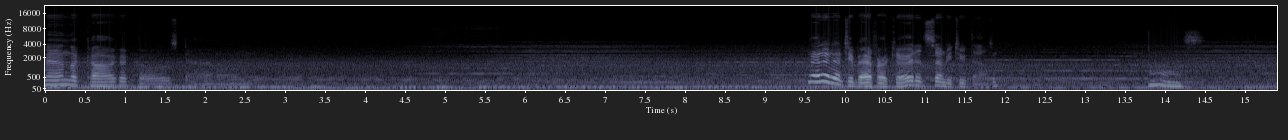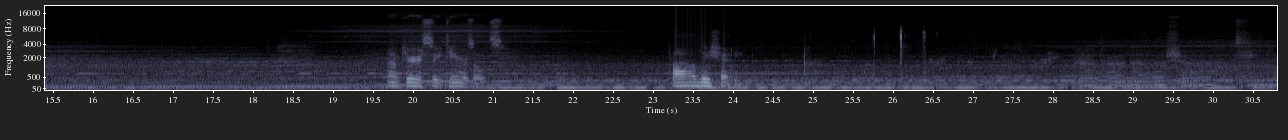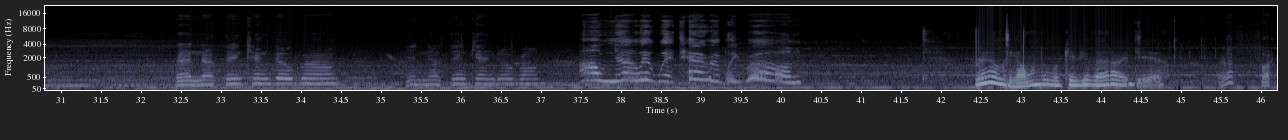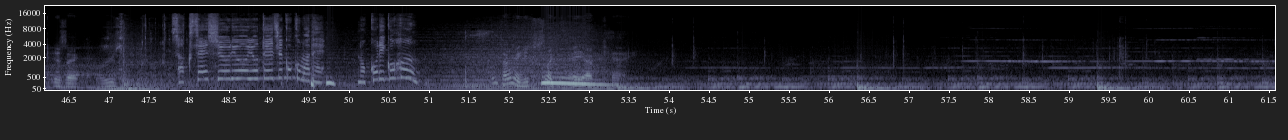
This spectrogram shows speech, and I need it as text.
And the cargo goes down. Man, it ain't too bad for a carrot. It's 72,000. Nice. I'm curious to see team results. Probably shitty. And nothing can go wrong. And nothing can go wrong. Oh no, it went terribly wrong. Really? I wonder what gave you that idea. Where the fuck is that cruiser? 作戦終了予定時刻まで残り5分?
